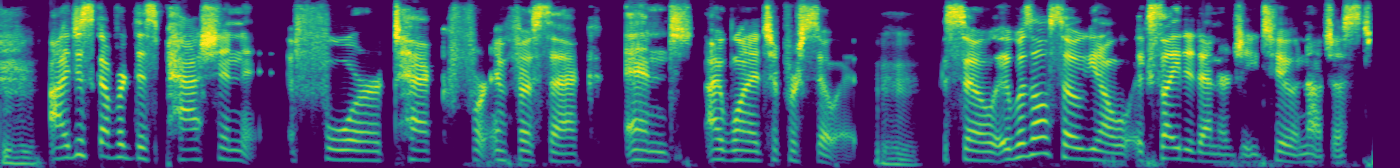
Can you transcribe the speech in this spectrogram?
hmm I discovered this passion for tech, for InfoSec, and I wanted to pursue it. hmm So it was also, you know, excited energy too, not just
